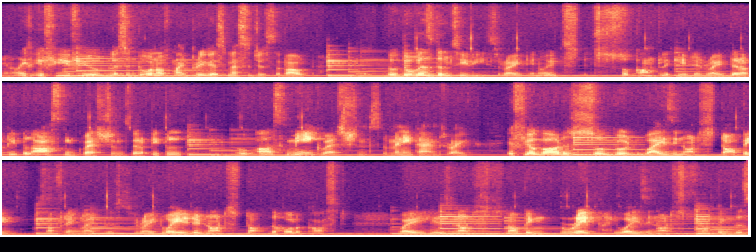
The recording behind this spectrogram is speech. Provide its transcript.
you know if, if you if you listen to one of my previous messages about the, the wisdom series, right? You know, it's it's so complicated, right? There are people asking questions. There are people who ask me questions many times, right? If your God is so good, why is He not stopping suffering like this, right? Why He did not stop the Holocaust? Why He is not stopping rape? Why is He not stopping this?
